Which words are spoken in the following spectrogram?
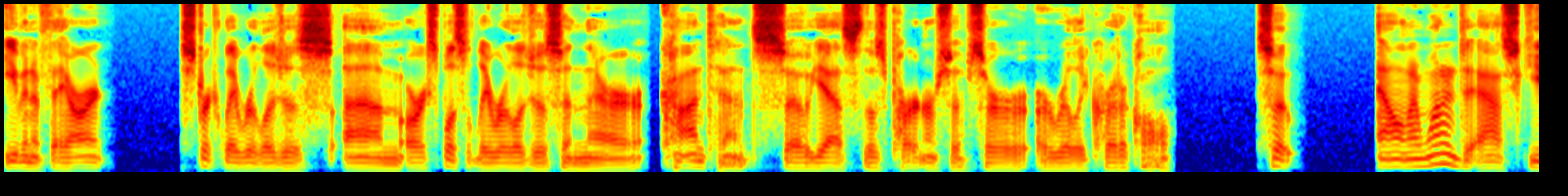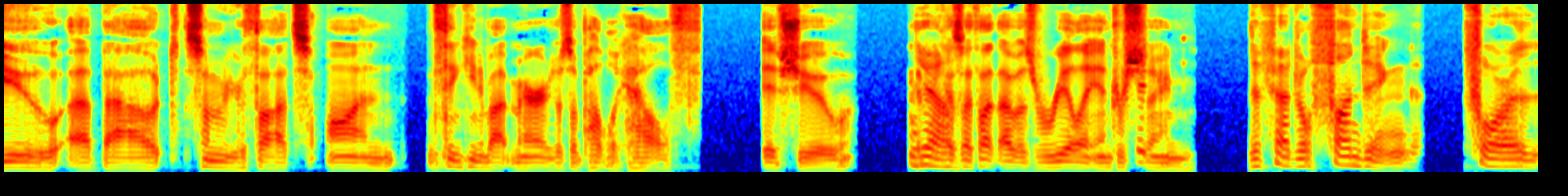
even if they aren't strictly religious um, or explicitly religious in their contents. So, yes, those partnerships are, are really critical. So, Alan, I wanted to ask you about some of your thoughts on thinking about marriage as a public health issue. Yeah. Because I thought that was really interesting. the federal funding for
